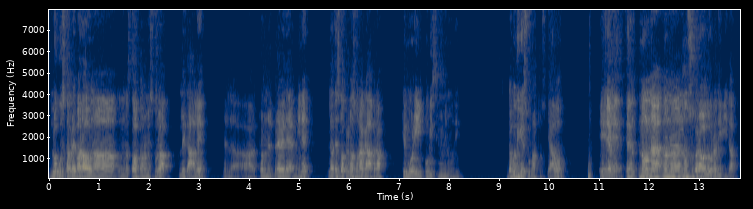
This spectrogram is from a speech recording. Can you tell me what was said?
L'Augusta preparò una, una stavolta una mistura letale, nella- proprio nel breve termine, la testò prima su una capra che morì in pochissimi minuti, dopodiché su un altro schiavo e, Ovviamente. e non, non- Mm. non superò l'ora di vita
